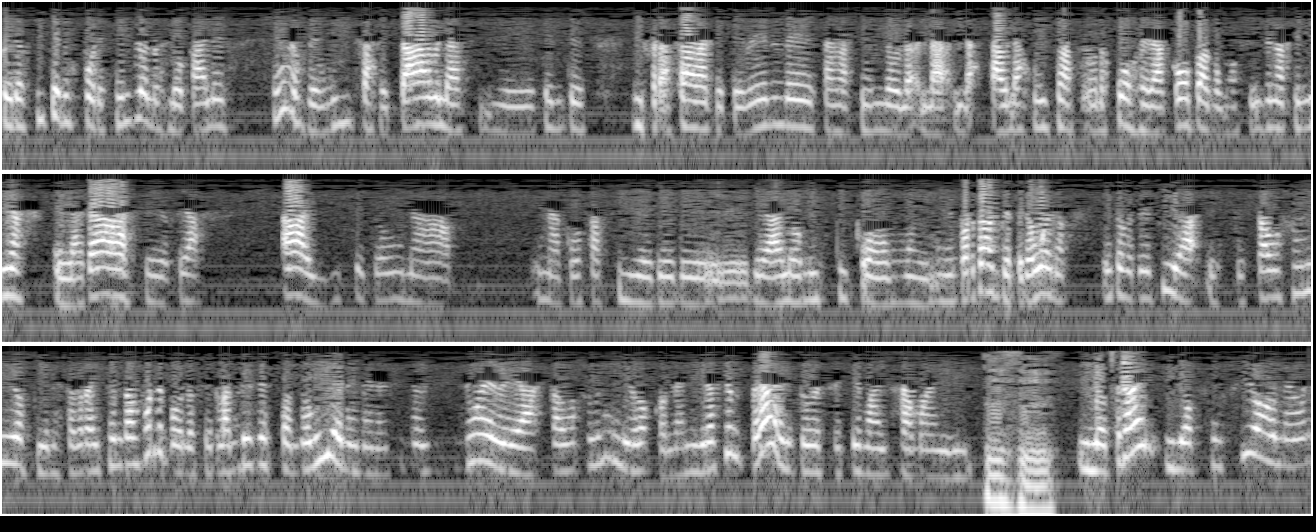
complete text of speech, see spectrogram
pero sí tenés por ejemplo los locales llenos de wisas de tablas y de gente disfrazada que te vende, están haciendo las tablas wisas o los juegos de la copa, como se dice en Argentina, en la calle, o sea, hay, dice, toda una una cosa así de, de, de, algo místico muy, muy importante. Pero bueno, eso que te decía, este, Estados Unidos tiene esa tradición tan fuerte porque los irlandeses cuando vienen en el siglo XIX a Estados Unidos con la migración traen todo ese tema del Samaí. Y lo traen y lo fusionan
